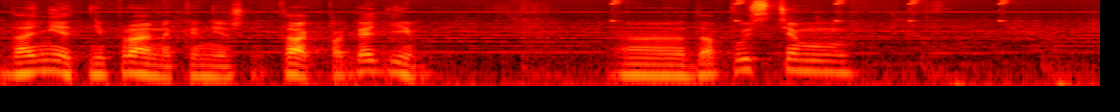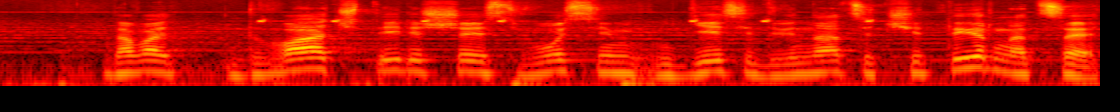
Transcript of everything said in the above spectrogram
Да нет, неправильно, конечно. Так, погоди. Э, допустим... Давай 2, 4, 6, 8, 10, 12, 14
